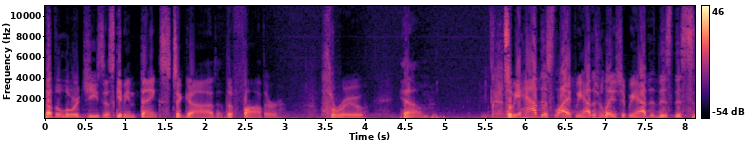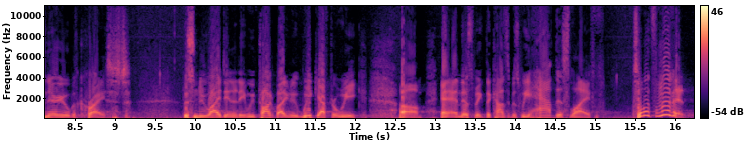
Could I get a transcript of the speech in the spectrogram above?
of the Lord Jesus, giving thanks to God the Father through him. So we have this life, we have this relationship, we have this, this scenario with Christ, this new identity. We've talked about it week after week. Um, and, and this week, the concept is we have this life, so let's live it.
